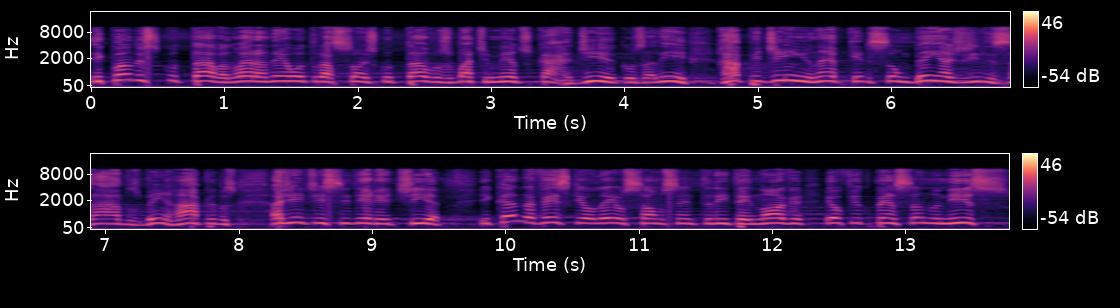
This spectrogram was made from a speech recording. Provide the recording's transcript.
E quando escutava escutava, não era nem ultrassom, escutava os batimentos cardíacos ali, rapidinho, né? Porque eles são bem agilizados, bem rápidos, a gente se derretia. E cada vez que eu leio o Salmo 139, eu fico pensando nisso,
